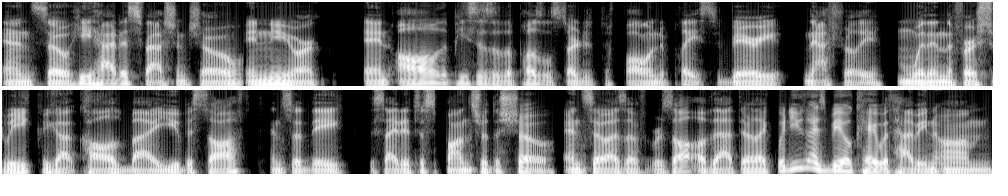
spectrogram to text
And so he had his fashion show in New York and all the pieces of the puzzle started to fall into place very naturally. Within the first week, we got called by Ubisoft. And so they decided to sponsor the show. And so as a result of that, they're like, would you guys be okay with having um,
